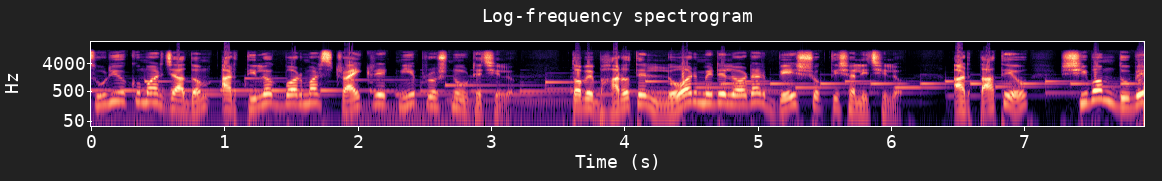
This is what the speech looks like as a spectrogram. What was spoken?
সূর্যকুমার যাদব আর তিলক বর্মার স্ট্রাইক রেট নিয়ে প্রশ্ন উঠেছিল, তবে ভারতের লোয়ার মিডল অর্ডার বেশ শক্তিশালী ছিল, আর তাতেও শিবম দুবে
